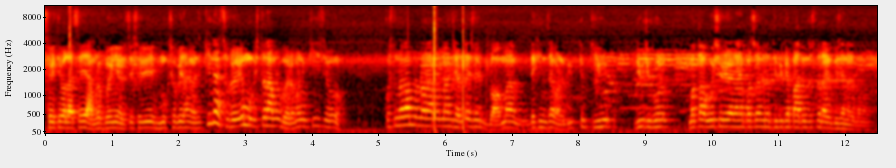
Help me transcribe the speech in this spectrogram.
बेला चाहिँ हाम्रो बहिनीहरू चाहिँ यसरी मुख छोपिराख्यो भने किन छोपेको? मुख यस्तो राम्रो भएर पनि के चाहिँ हो? कस्तो नराम्रो नराम्रो मान्छेहरू त यसरी भ्लगमा देखिन्छ भने त्यो क्युट ब्युटिफुल म त ऐश्वर्या राय बच्चन र दिपिका पादुङ जस्तो लाग्यो दुईजनाले त।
